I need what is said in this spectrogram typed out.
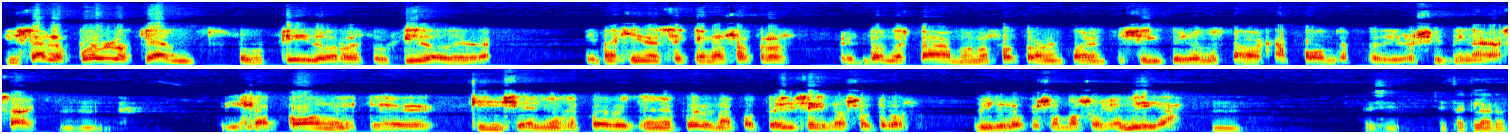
quizás los pueblos que han surgido, resurgido de la... Imagínense que nosotros, ¿dónde estábamos nosotros en el 45 y dónde estaba Japón después de Hiroshima y Nagasaki? Y Japón, este, 15 años después, 20 años después, era una potencia y nosotros, mire lo que somos hoy en día. Mm. Sí, sí, está claro.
